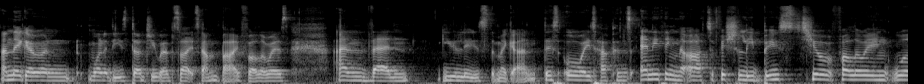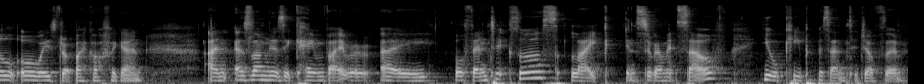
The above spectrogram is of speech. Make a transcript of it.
and they go on one of these dodgy websites and buy followers, and then you lose them again. This always happens. Anything that artificially boosts your following will always drop back off again. And as long as it came via a authentic source like Instagram itself, you'll keep a percentage of them.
